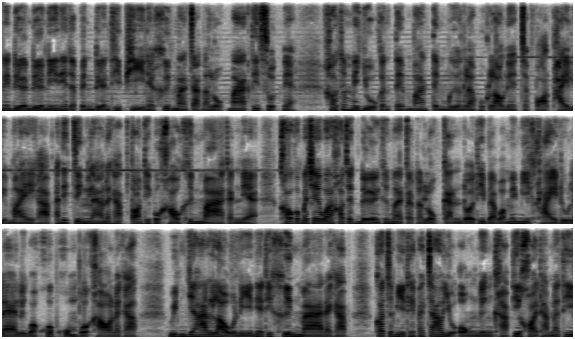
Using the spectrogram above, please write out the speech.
ในเดือนเดือนนี้เนี่ยจะเป็นเดือนที่ผีเนี่ยขึ้นมาจากนรกมากที่สุดเนี่ยเขาจะมาอยู่กันเต็มบ้านเต็มเมืองแล้วพวกเราเนี่ยจะปลอดภัยหรือไม่ครับ อันที่จริงแล้วนะครับตอนที่พวกเขาขึ้นมากันเนี่ยเขาก็ไม่ใช่ว่าเขาจะเดินขึ้นมาจากนรกกัน โดยที่แบบว่าไม่มีใครดูแลหรือว่าควบคุมพวกเขานะครับ วิญญาณเหล่านี้เนี่ยที่ขึ้นมานะครับ ก็จะมีเทพเจ้าอยู่องค์หนึ่งครับที่คอยทำหน้าที่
